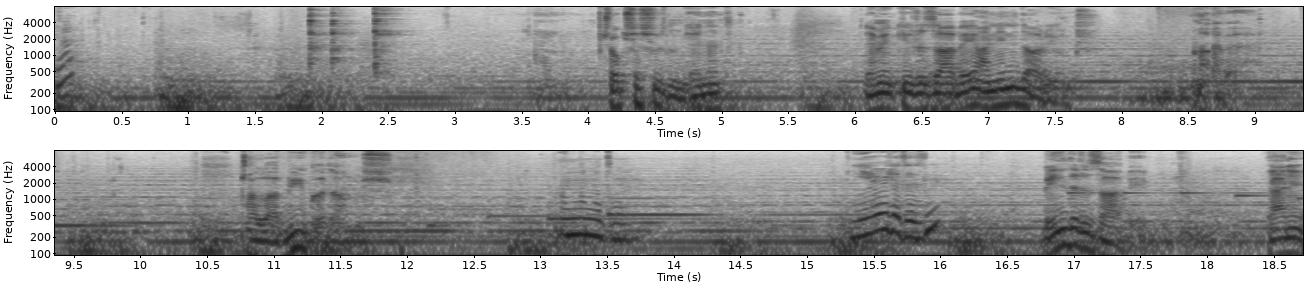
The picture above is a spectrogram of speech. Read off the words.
Ne? Çok şaşırdım Cennet. Demek ki Rıza Bey anneni de arıyormuş. Vay be. Allah büyük adammış. Anlamadım. Niye öyle dedin? Beni de Rıza Bey buldu. Yani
